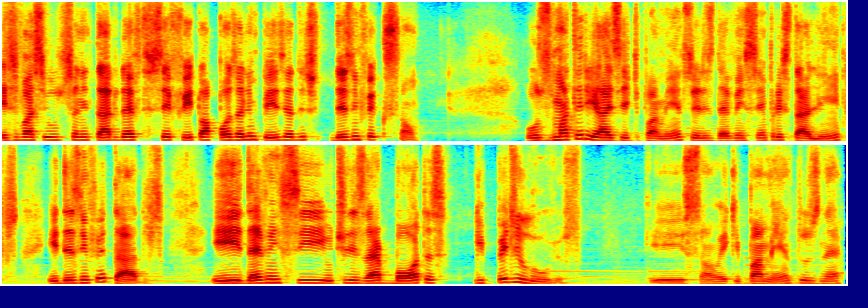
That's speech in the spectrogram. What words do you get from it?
Esse vazio sanitário deve ser feito após a limpeza e a desinfecção. Os materiais e equipamentos eles devem sempre estar limpos e desinfetados e devem se utilizar botas e pedilúvios, que são equipamentos, né,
